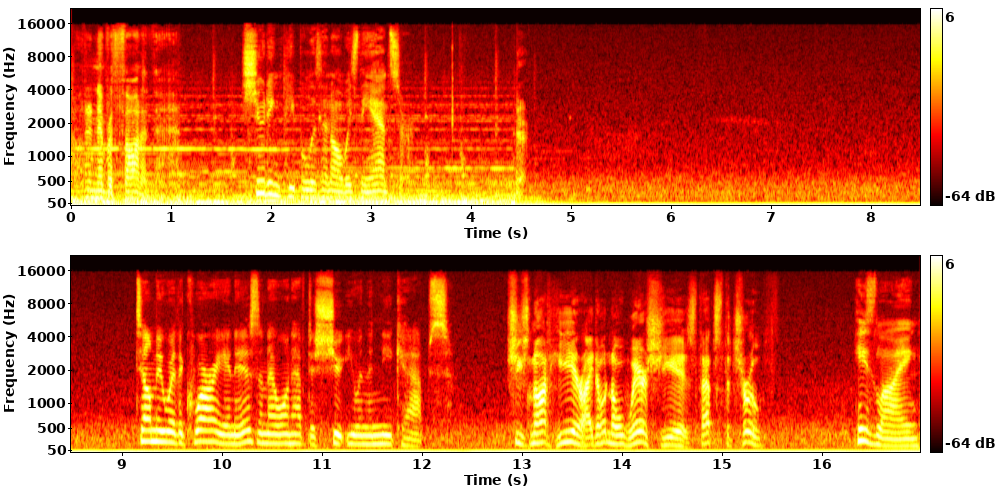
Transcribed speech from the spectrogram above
I'd have never thought of that. Shooting people isn't always the answer. Tell me where the Quarian is, and I won't have to shoot you in the kneecaps. She's not here. I don't know where she is. That's the truth. He's lying.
